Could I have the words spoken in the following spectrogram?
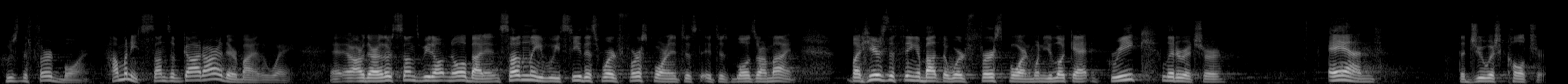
Who's the thirdborn? How many sons of God are there, by the way? Uh, are there other sons we don't know about? And suddenly we see this word firstborn, it just, it just blows our mind. But here's the thing about the word firstborn when you look at Greek literature and the Jewish culture.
